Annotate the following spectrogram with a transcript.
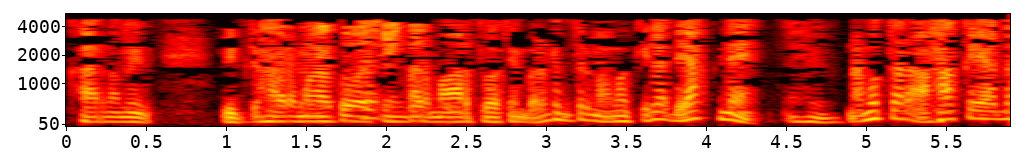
කාරණා මේ විග්‍රහ පරමාර්ථ වශයෙන් පරමාර්ථ වශයෙන් බලනකොට මෙතන මම කියලා දෙයක් නෑ. නමුත් අර අහක යන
